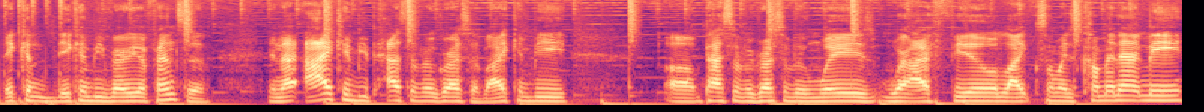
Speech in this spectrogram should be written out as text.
they can they can be very offensive, and I, I can be passive aggressive. I can be um, passive aggressive in ways where I feel like somebody's coming at me,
